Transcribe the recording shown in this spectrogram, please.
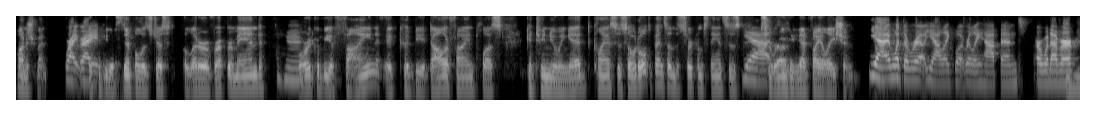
punishment. Right, right. It could be as simple as just a letter of reprimand, mm-hmm. or it could be a fine. It could be a dollar fine plus continuing ed classes. So it all depends on the circumstances yeah. surrounding that violation. Yeah, and what the real yeah, like what really happened or whatever. Mm-hmm.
